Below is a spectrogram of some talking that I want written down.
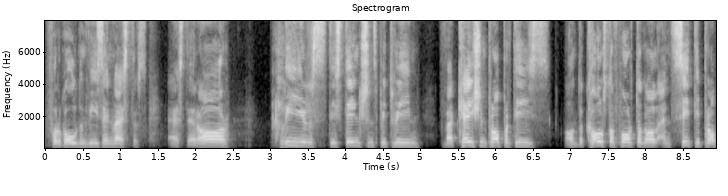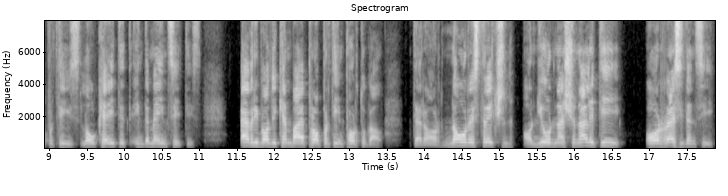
for Golden Visa investors as there are clear distinctions between vacation properties on the coast of Portugal and city properties located in the main cities. Everybody can buy a property in Portugal. There are no restrictions on your nationality or residency.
